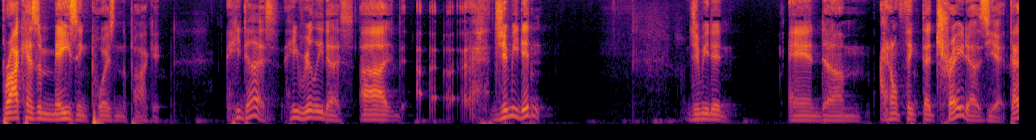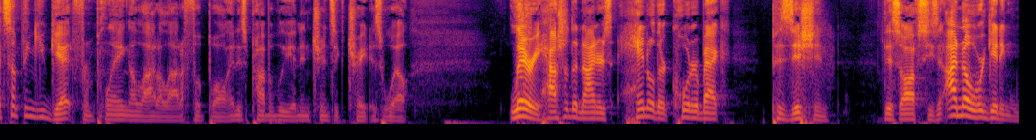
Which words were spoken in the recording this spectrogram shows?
Brock has amazing poise in the pocket. He does. He really does. Uh, Jimmy didn't. Jimmy didn't. And um, I don't think that Trey does yet. That's something you get from playing a lot, a lot of football, and it's probably an intrinsic trait as well. Larry, how should the Niners handle their quarterback position this offseason? I know we're getting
